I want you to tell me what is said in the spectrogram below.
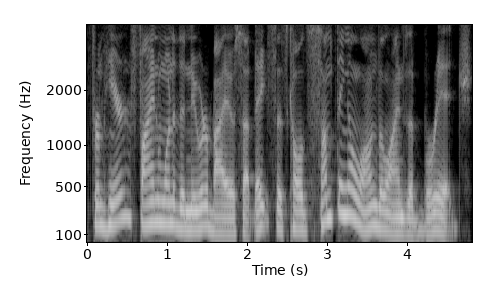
From here, find one of the newer BIOS updates that's called something along the lines of Bridge.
